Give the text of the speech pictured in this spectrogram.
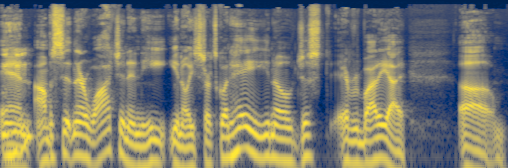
And mm-hmm. I'm sitting there watching, and he, you know, he starts going, "Hey, you know, just everybody, I um,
